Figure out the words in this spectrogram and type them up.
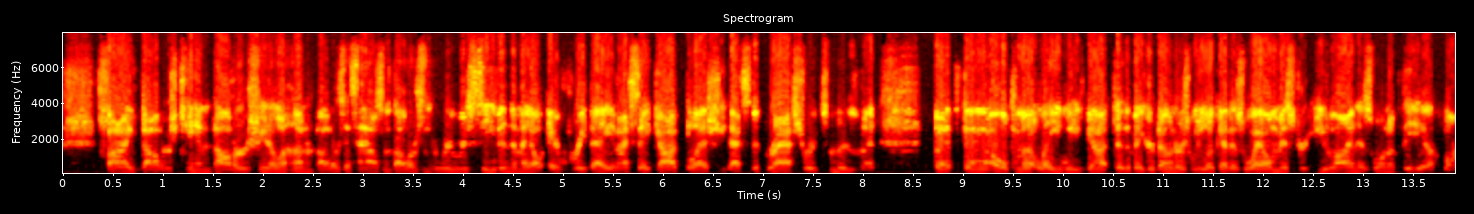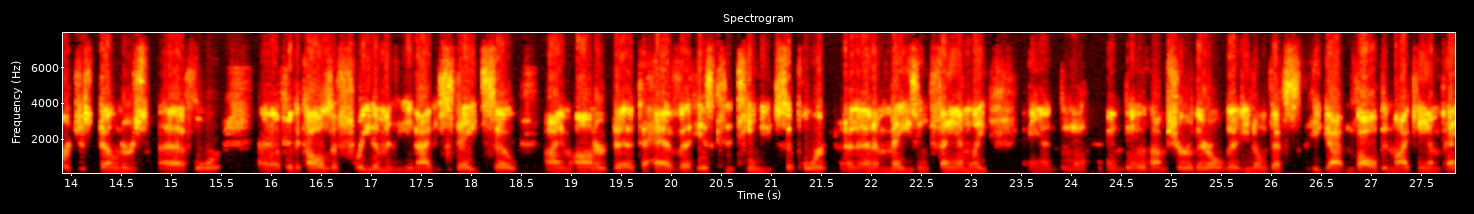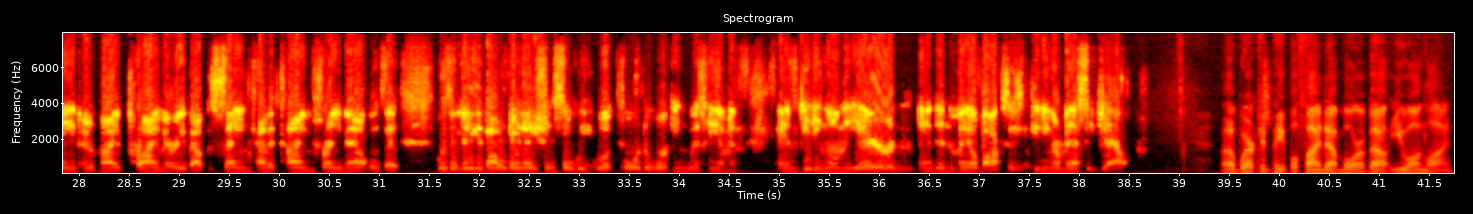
$5, $10, you know, $100, $1,000 that we receive in the mail every day. And I say, God bless you. That's the grassroots movement. But uh, ultimately, we've got the bigger donors we look at as well. Mr. Uihlein is one of the uh, largest donors uh, for uh, for the cause of freedom in the United States. So I'm honored to have his continued support. An, an amazing family, and and I'm sure there'll you know that's he got involved in my campaign or my primary about the same kind of time frame out with a with a million dollar donation. So we look forward to working with him and and getting on the air and, and in the mailboxes and getting our message out. Uh, where can people find out more about you online?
